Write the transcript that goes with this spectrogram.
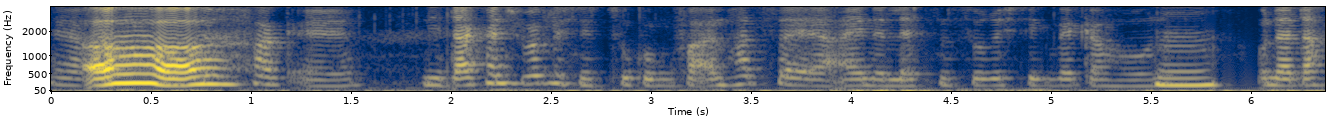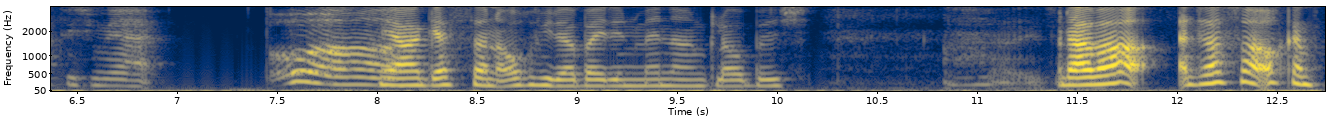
Ja. Ah. What the fuck, ey. Nee, da kann ich wirklich nicht zugucken. Vor allem hat's da ja eine letztens so richtig weggehauen. Hm. Und da dachte ich mir, oh. Ja, gestern auch wieder bei den Männern, glaube ich. Und da war, das war auch ganz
